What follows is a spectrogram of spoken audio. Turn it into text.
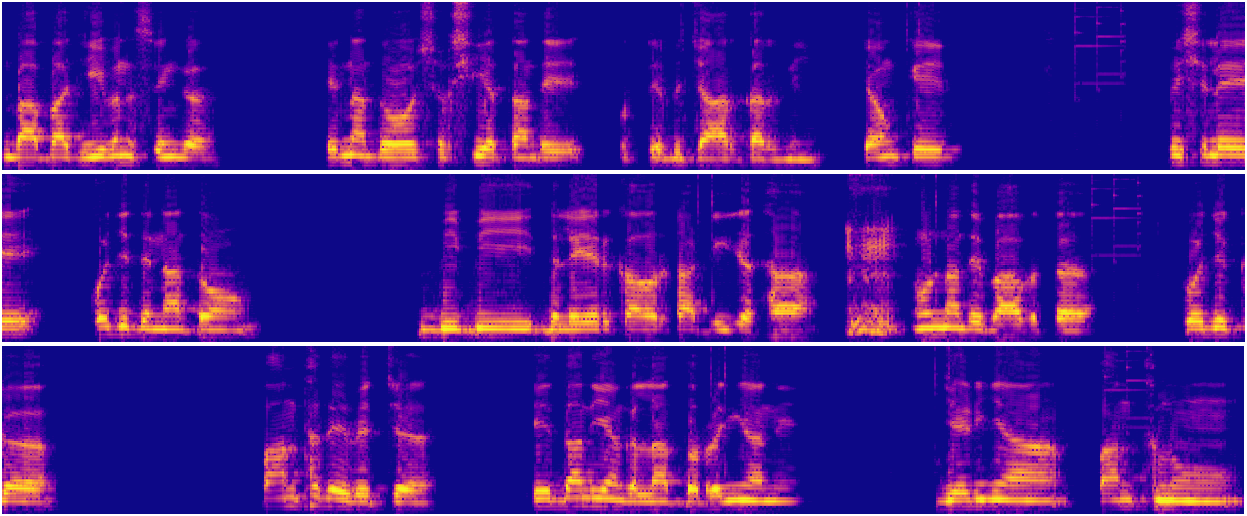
ਬਾਬਾ ਜੀਵਨ ਸਿੰਘ ਇਹਨਾਂ ਦੋ ਸ਼ਖਸੀਅਤਾਂ ਦੇ ਉੱਤੇ ਵਿਚਾਰ ਕਰਨੀ, ਕਿਉਂਕਿ ਪਿਛਲੇ ਕੁਝ ਦਿਨਾਂ ਤੋਂ ਬੀਬੀ ਦਲੇਰ ਕੌਰ ਢਾਡੀ ਜਥਾ ਉਹਨਾਂ ਦੇ ਬਾਬਤ ਕੁਝ ਕੁ ਪੰਥ ਦੇ ਵਿੱਚ ਇਦਾਂ ਦੀਆਂ ਗੱਲਾਂ ਤੁਰ ਰਹੀਆਂ ਨੇ ਜਿਹੜੀਆਂ ਪੰਥ ਨੂੰ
